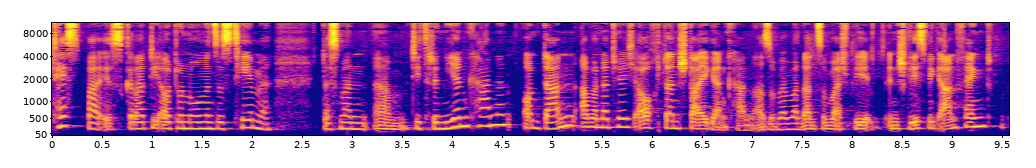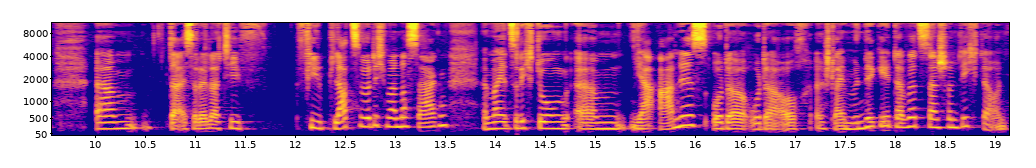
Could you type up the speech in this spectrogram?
testbar ist, gerade die autonomen Systeme, dass man ähm, die trainieren kann und dann aber natürlich auch dann steigern kann. Also wenn man dann zum Beispiel in Schleswig anfängt, ähm, da ist relativ viel Platz, würde ich mal noch sagen. Wenn man jetzt Richtung ähm, ja, Arnis oder, oder auch äh, Schleimünde geht, da wird es dann schon dichter. Und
